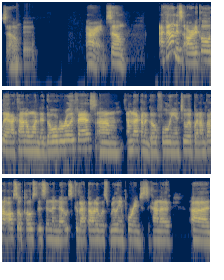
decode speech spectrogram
So, okay. all right. So, I found this article that I kind of wanted to go over really fast. Um, I'm not going to go fully into it, but I'm going to also post this in the notes because I thought it was really important just to kind of uh,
